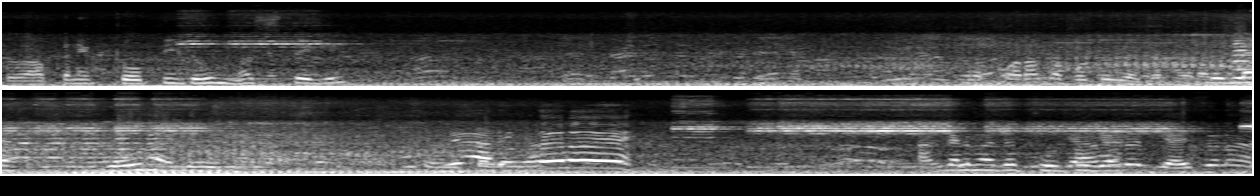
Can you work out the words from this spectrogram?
सो आपण एक टोपी घेऊ मस्त की पोराचा फोटो घ्यायचा घेऊ ना घेऊ अंकल माझा फोटो घ्या. घ्यायचं ना.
